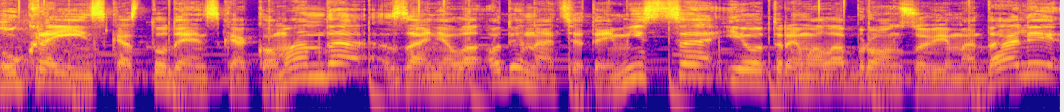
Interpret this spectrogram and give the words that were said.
Українська студентська команда зайняла 11 місце і отримала бронзові медалі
